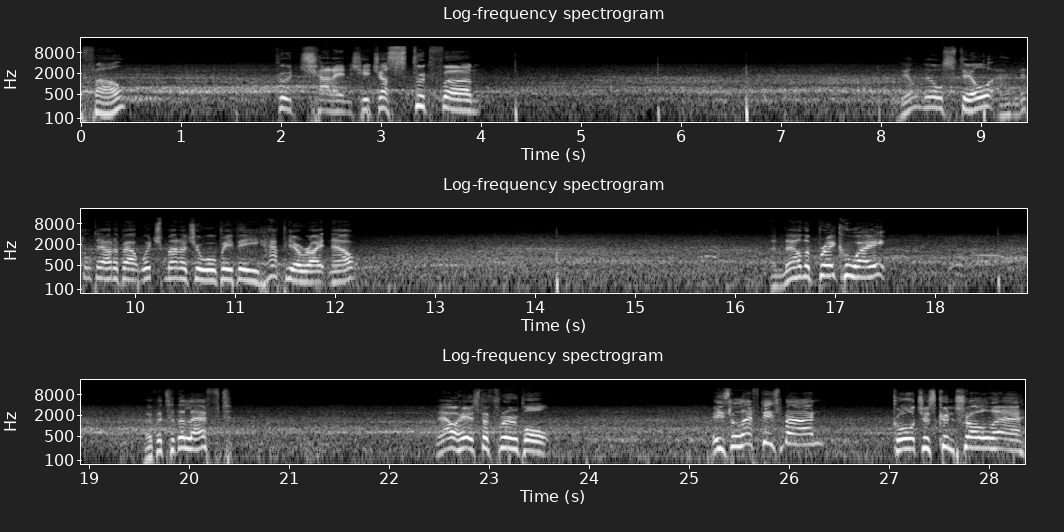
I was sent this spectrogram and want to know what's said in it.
Boufal. Good challenge, he just stood firm. Nil-nil still, and little doubt about which manager will be the happier right now. And now the breakaway. Over to the left. Now here's the through ball. He's left his man. Gorgeous control there.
